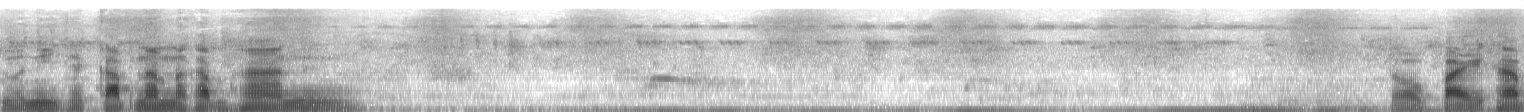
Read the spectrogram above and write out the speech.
ตัวนี้จะกลับน้ำนะครับห้าหนึ่งต่อไปครับ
